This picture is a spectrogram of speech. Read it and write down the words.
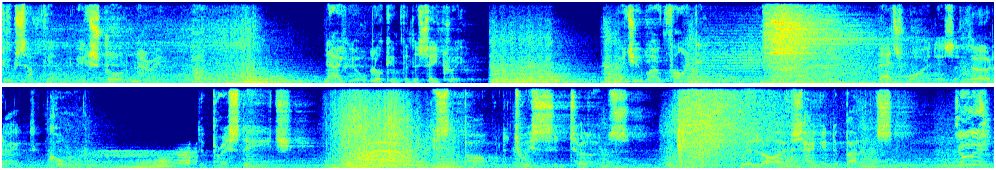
do something extraordinary. Now you're looking for the secret, but you won't find it. That's why there's a third act called the prestige. This is the part with the twists and turns, where lives hang in the balance. Julie,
